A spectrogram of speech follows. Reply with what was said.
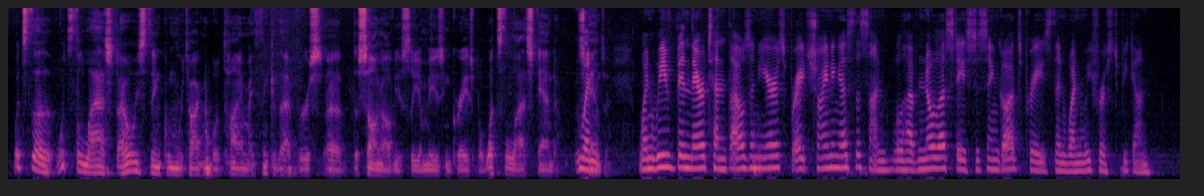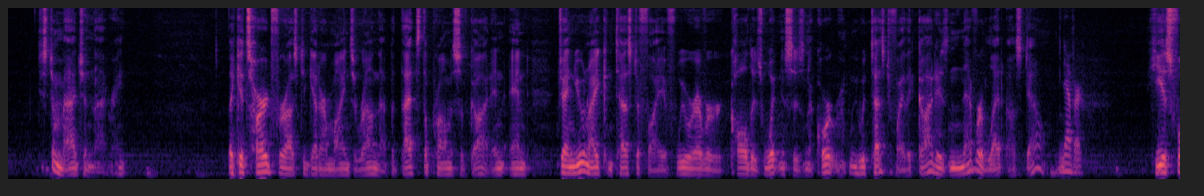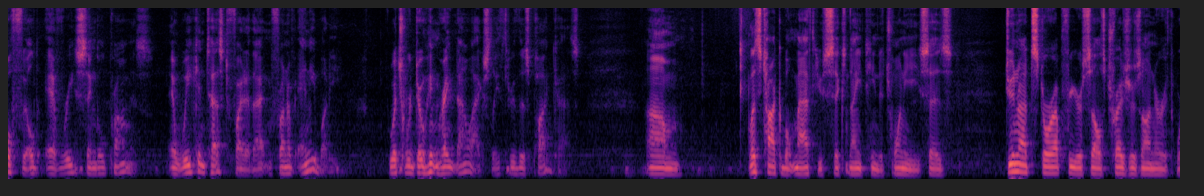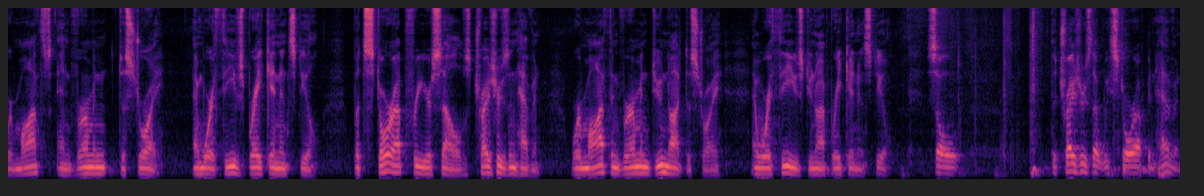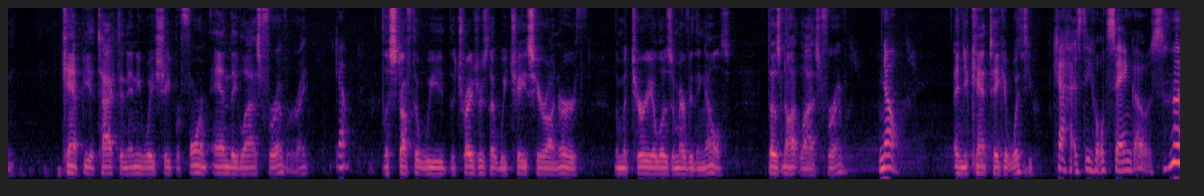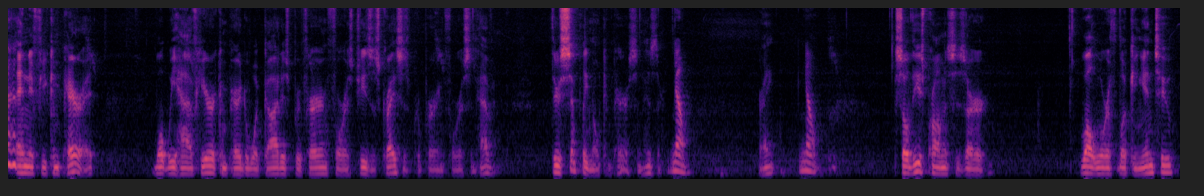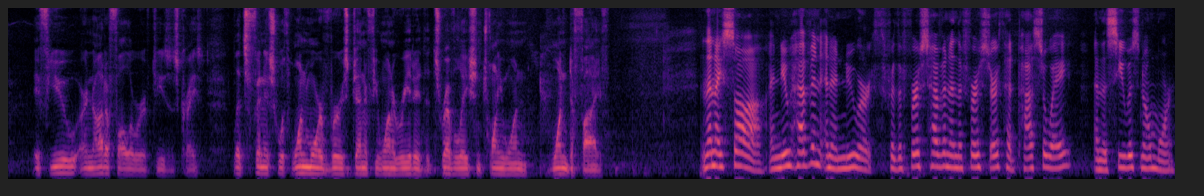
What's the what's the last? I always think when we're talking about time, I think of that verse, uh, the song, obviously, "Amazing Grace." But what's the last stanza? When, when we've been there 10,000 years, bright shining as the sun, we'll have no less days to sing God's praise than when we first begun. Just imagine that, right? Like it's hard for us to get our minds around that, but that's the promise of God. And and Jen, you and I can testify if we were ever called as witnesses in a courtroom, we would testify that God has never let us down. Never. He has fulfilled every single promise. And we can testify to that in front of anybody, which we're doing right now, actually, through this podcast. Um, let's talk about Matthew 6 19 to 20. He says, Do not store up for yourselves treasures on earth where moths and vermin destroy, and where thieves break in and steal. But store up for yourselves treasures in heaven where moth and vermin do not destroy, and where thieves do not break in and steal. So, the treasures that we store up in heaven can't be attacked in any way, shape, or form, and they last forever, right? Yep. The stuff that we, the treasures that we chase here on earth, the materialism, everything else, does not last forever. No. And you can't take it with you. Yeah, as the old saying goes. and if you compare it, what we have here compared to what God is preparing for us, Jesus Christ is preparing for us in heaven, there's simply no comparison, is there? no. Right? No. So these promises are well worth looking into. If you are not a follower of Jesus Christ, let's finish with one more verse. Jen, if you want to read it, it's Revelation 21 1 to 5. And then I saw a new heaven and a new earth, for the first heaven and the first earth had passed away, and the sea was no more.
